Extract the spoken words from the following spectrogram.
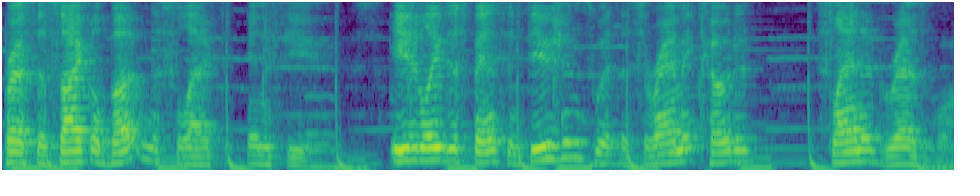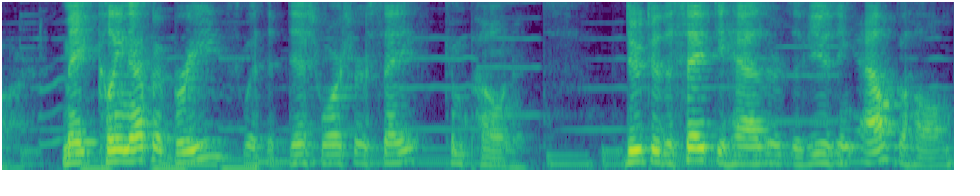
Press the cycle button to select infuse. Easily dispense infusions with a ceramic coated slanted reservoir. Make cleanup a breeze with the dishwasher safe components. Due to the safety hazards of using alcohol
